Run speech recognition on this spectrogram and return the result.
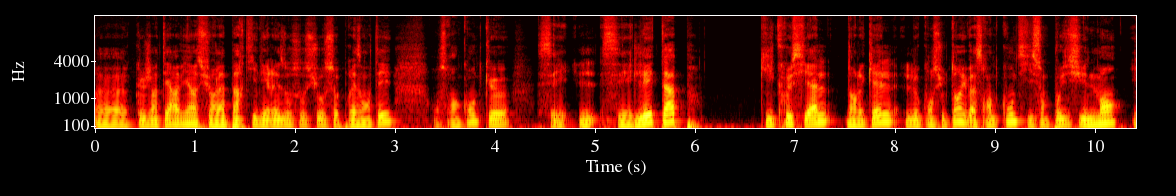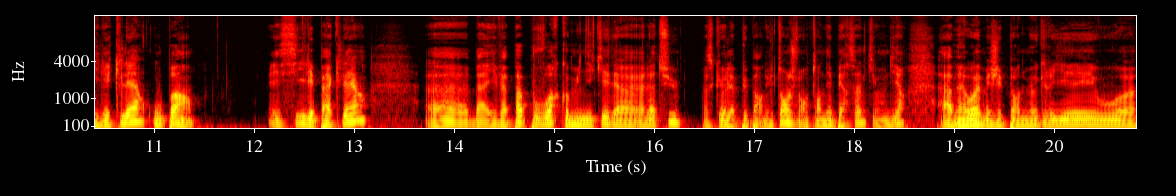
euh, que j'interviens sur la partie des réseaux sociaux se présenter, on se rend compte que c'est c'est l'étape qui est cruciale dans laquelle le consultant il va se rendre compte si son positionnement il est clair ou pas. hein. Et s'il n'est pas clair, euh, bah, il va pas pouvoir communiquer là- là-dessus. Parce que la plupart du temps, je vais entendre des personnes qui vont me dire Ah ben ouais, mais j'ai peur de me griller, ou, euh,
